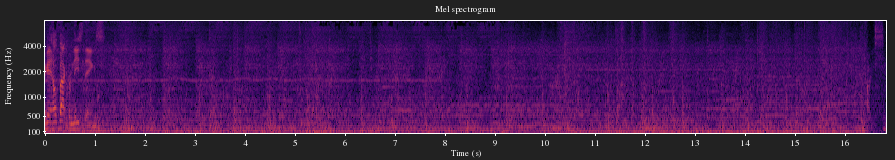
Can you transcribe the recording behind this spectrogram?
I get held back from these things. I see.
